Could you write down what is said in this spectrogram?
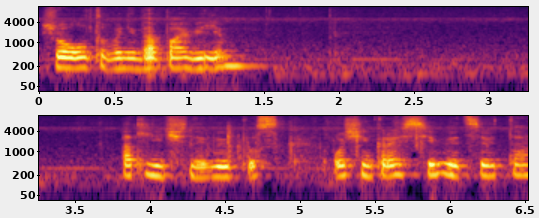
желтого не добавили. Отличный выпуск. Очень красивые цвета.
